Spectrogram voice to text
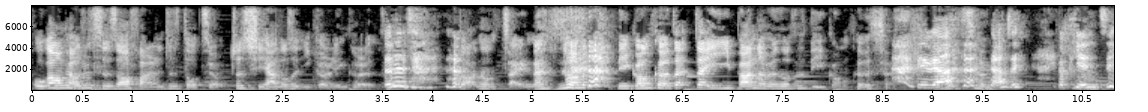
我跟我朋友去吃的时候，反而就是都只有，就是其他都是一个人一个人，真的假的？对吧、那种宅男，然后理工科在在一一八那边都是理工科生，你不要 不要是有偏见。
